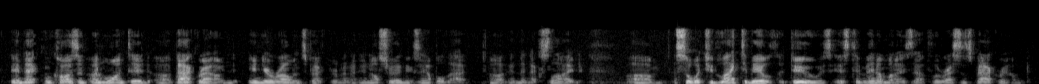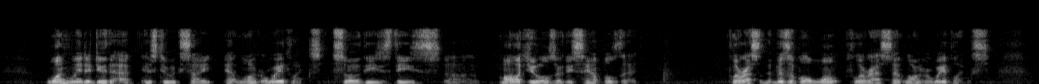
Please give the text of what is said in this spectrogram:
and that can cause an unwanted uh, background in your Raman spectrum, and, and, I'll show you an example of that uh, in the next slide. Um, so what you'd like to be able to do is, is to minimize that fluorescence background. One way to do that is to excite at longer wavelengths. So these, these uh, molecules or these samples that fluoresce in the visible won't fluoresce at longer wavelengths.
